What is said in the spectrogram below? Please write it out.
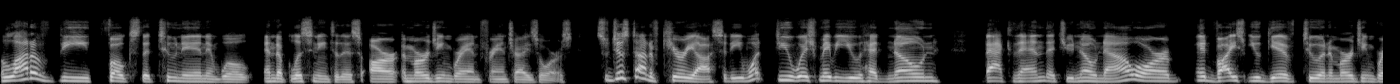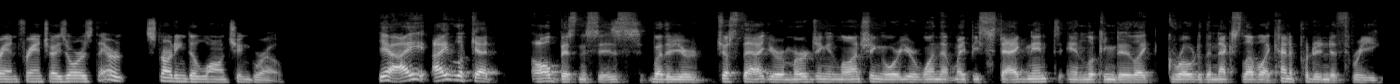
a lot of the folks that tune in and will end up listening to this are emerging brand franchisors. So, just out of curiosity, what do you wish maybe you had known back then that you know now, or advice you give to an emerging brand franchisor as they're starting to launch and grow? Yeah, I, I look at all businesses, whether you're just that, you're emerging and launching, or you're one that might be stagnant and looking to like grow to the next level, I kind of put it into three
